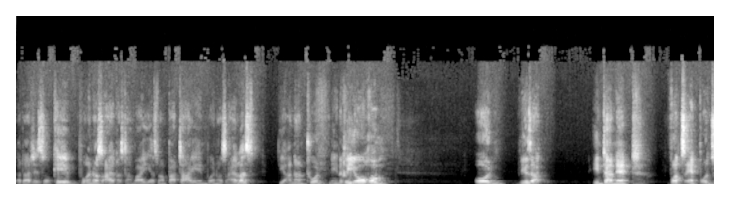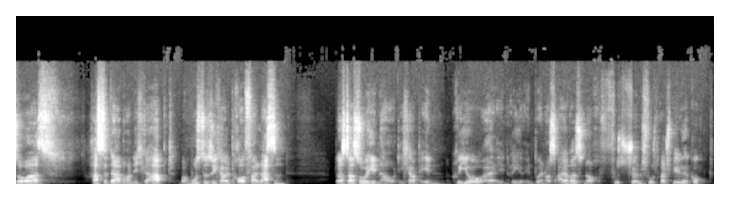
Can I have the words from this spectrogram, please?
Da dachte ich, okay, Buenos Aires. Dann war ich erstmal ein paar Tage in Buenos Aires. Die anderen turnten in Rio rum. Und wie gesagt, Internet, WhatsApp und sowas hast du da noch nicht gehabt. Man musste sich halt darauf verlassen, dass das so hinhaut. Ich habe in Rio, äh, in Rio, in Buenos Aires noch Fuß, schönes Fußballspiel geguckt.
